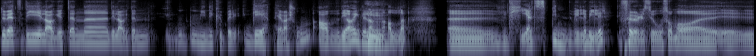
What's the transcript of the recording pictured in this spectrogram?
du vet, de laget en, eh, de laget en Mini Cooper GP-versjon av De har egentlig laget Mm. alle. Uh, helt spinnville biler. De føles jo som å uh,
